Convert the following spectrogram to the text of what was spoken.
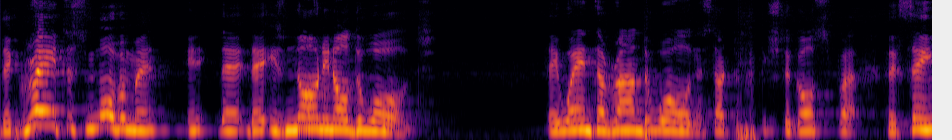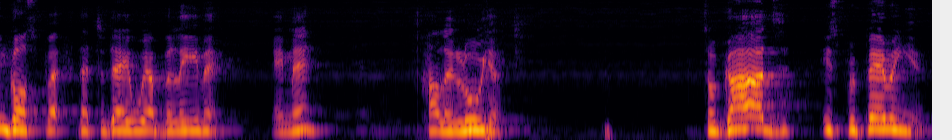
the greatest movement in, that, that is known in all the world. They went around the world and started to preach the gospel, the same gospel that today we are believing. Amen. Hallelujah. So God is preparing you.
